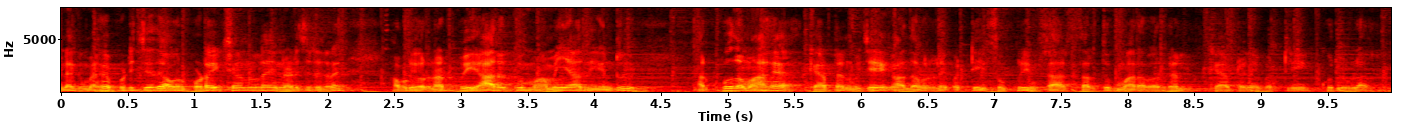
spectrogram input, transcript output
எனக்கு மிக பிடிச்சது அவர் ப்ரொடக்ஷன்லையும் நடிச்சிருக்கிறேன். அப்படி ஒரு நட்பு யாருக்கும் அமையாது என்று அற்புதமாக கேப்டன் விஜயகாந்த் அவர்களை பற்றி சுப்ரீம் சார் சரத்குமார் அவர்கள் கேப்டனை பற்றி கூறியுள்ளார்கள்.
